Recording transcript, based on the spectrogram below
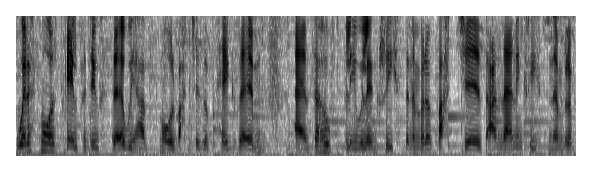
We're a small scale producer, we have small batches of pigs in, um, so hopefully we'll increase the number of batches and then increase the number of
